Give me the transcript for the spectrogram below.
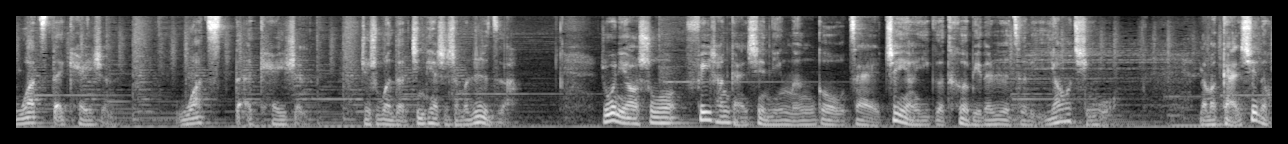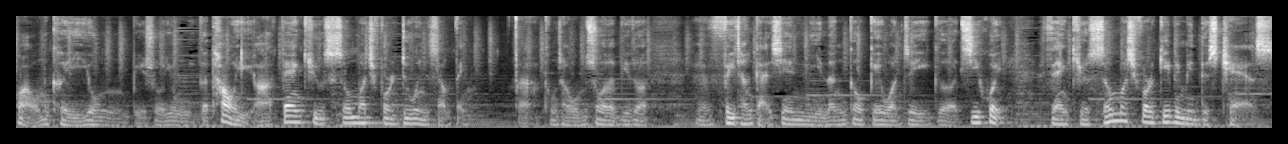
，What's the occasion？What's the occasion？就是问的今天是什么日子啊？如果你要说非常感谢您能够在这样一个特别的日子里邀请我，那么感谢的话，我们可以用，比如说用一个套语啊，Thank you so much for doing something。啊，通常我们说的，比如说，呃，非常感谢你能够给我这一个机会，Thank you so much for giving me this chance。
